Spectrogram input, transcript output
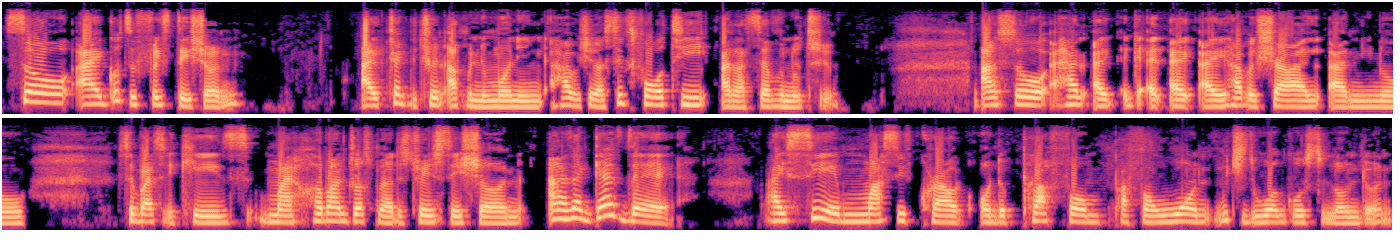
So I go to Fleet Station I check the train app in the morning. I have a train at six forty and at seven o two, and so I had I, I I have a shower and you know say bye to the kids. My husband drops me at the train station, and as I get there, I see a massive crowd on the platform, platform one, which is the one goes to London,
